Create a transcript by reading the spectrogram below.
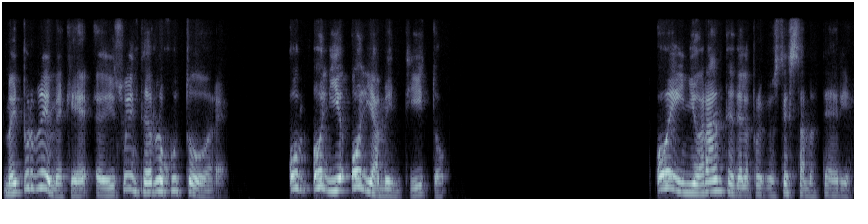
ma il problema è che eh, il suo interlocutore o, o, gli, o gli ha mentito o è ignorante della propria stessa materia,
